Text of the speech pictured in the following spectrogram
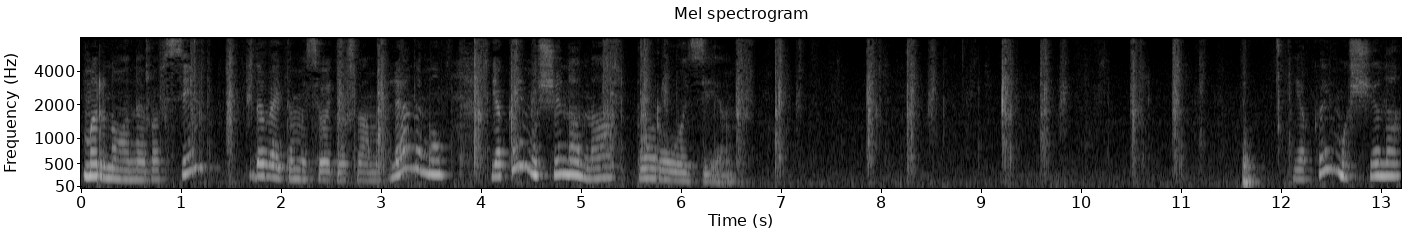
Мирного неба всім. Давайте ми сьогодні з вами глянемо, який мужчина на порозі. Який мужчина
